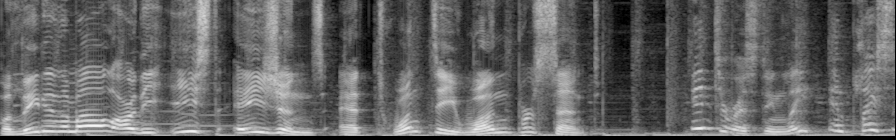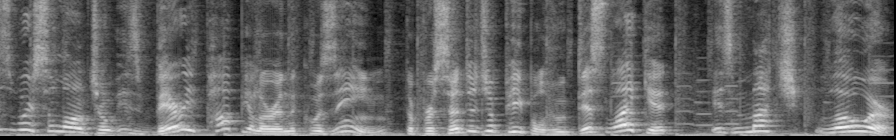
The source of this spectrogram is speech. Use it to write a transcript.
But leading them all are the East Asians at 21%. Interestingly, in places where cilantro is very popular in the cuisine, the percentage of people who dislike it is much lower.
